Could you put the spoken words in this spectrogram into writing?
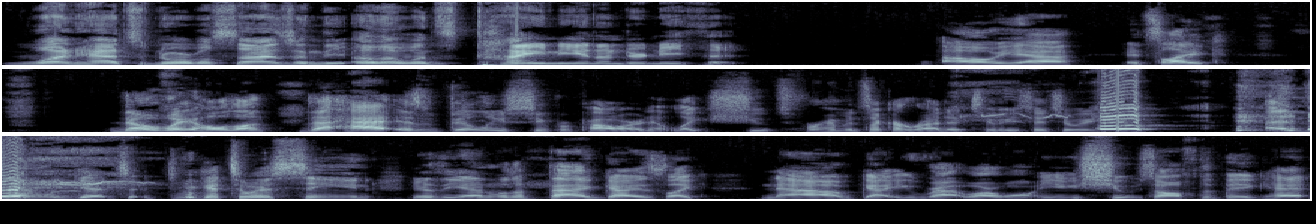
one hat's normal size and the other one's tiny and underneath it? Oh yeah, it's like No, wait, hold on. The hat is Billy's superpower, and it like shoots for him. It's like a Ratatouille situation. and then we get to we get to a scene near the end where the bad guy's like, "Now I've got you right where I want you." He shoots off the big head,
